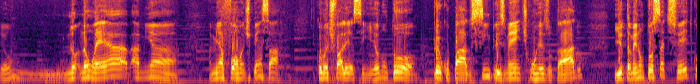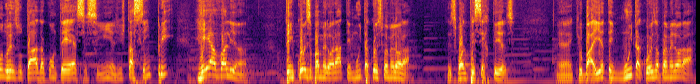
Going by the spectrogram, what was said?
Eu não é a minha a minha forma de pensar. Como eu te falei assim, eu não estou preocupado simplesmente com o resultado e eu também não estou satisfeito quando o resultado acontece assim. A gente está sempre reavaliando. Tem coisa para melhorar, tem muita coisa para melhorar. Vocês podem ter certeza é, que o Bahia tem muita coisa para melhorar.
